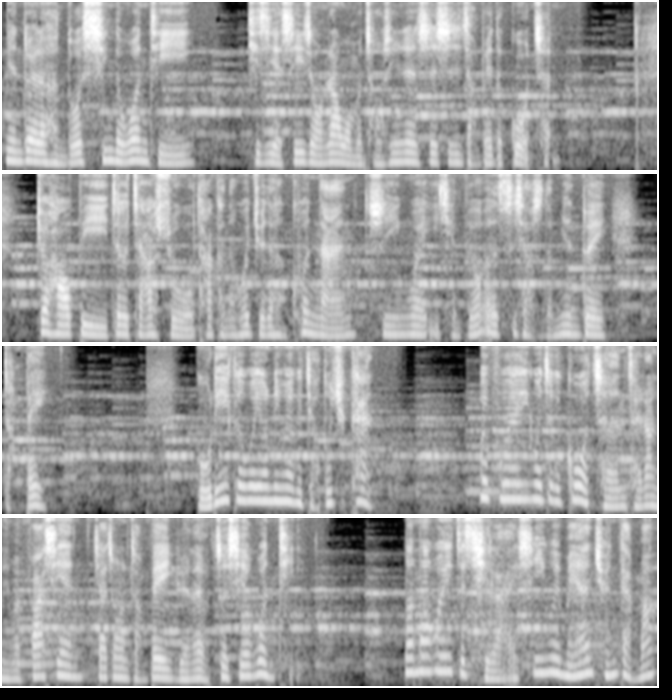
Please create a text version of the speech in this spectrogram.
面对了很多新的问题。其实也是一种让我们重新认识失智长辈的过程。就好比这个家属，他可能会觉得很困难，是因为以前不用二十四小时的面对长辈。鼓励各位用另外一个角度去看，会不会因为这个过程，才让你们发现家中的长辈原来有这些问题？妈妈会一直起来，是因为没安全感吗？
